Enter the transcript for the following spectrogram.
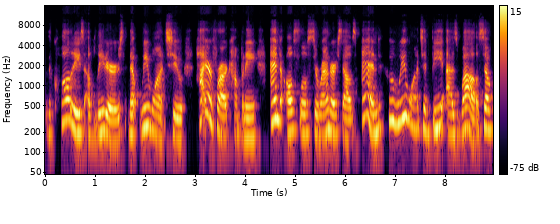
the qualities of leaders that we want to hire for our company and also surround ourselves and who we want to be as well. So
